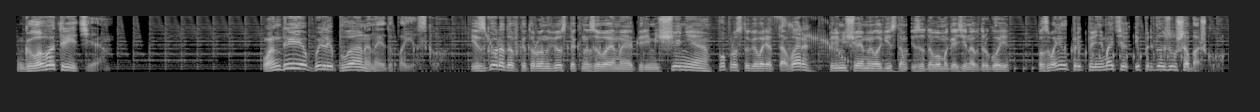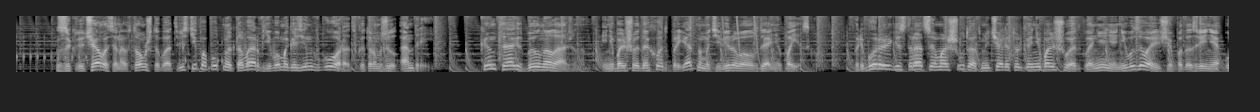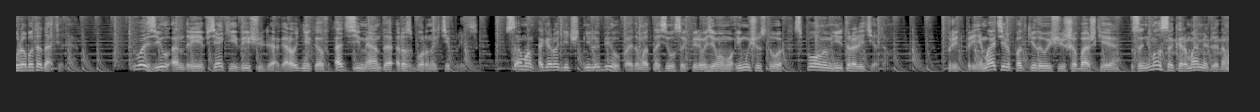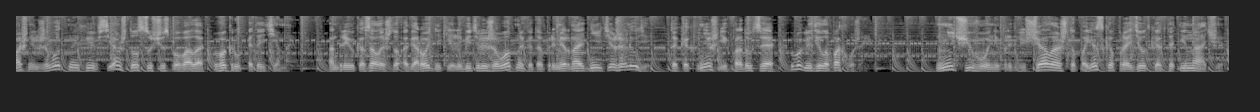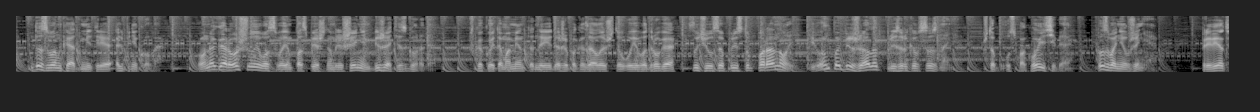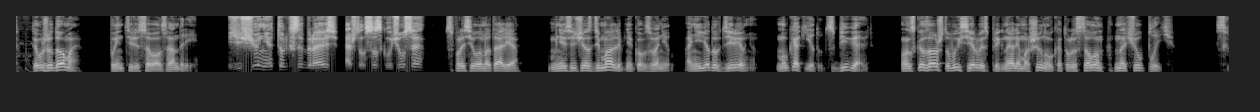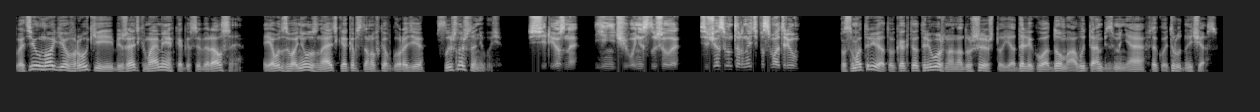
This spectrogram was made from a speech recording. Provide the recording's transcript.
Глава третья. У Андрея были планы на эту поездку. Из города, в который он вез так называемое перемещение, попросту говоря, товар, перемещаемый логистом из одного магазина в другой, позвонил предприниматель и предложил шабашку. Заключалась она в том, чтобы отвезти попутно товар в его магазин в город, в котором жил Андрей. Контакт был налаженным, и небольшой доход приятно мотивировал в дальнюю поездку. Приборы регистрации маршрута отмечали только небольшое отклонение, не вызывающее подозрения у работодателя. Возил Андрей всякие вещи для огородников, от семян до разборных теплиц. Сам он огородничать не любил, поэтому относился к перевозимому имуществу с полным нейтралитетом. Предприниматель, подкидывающий шабашки, занимался кормами для домашних животных и всем, что существовало вокруг этой темы. Андрею казалось, что огородники и любители животных – это примерно одни и те же люди, так как внешне их продукция выглядела похожей. Ничего не предвещало, что поездка пройдет как-то иначе, до звонка Дмитрия Альпникова. Он огорошил его своим поспешным решением бежать из города. В какой-то момент Андрею даже показалось, что у его друга случился приступ паранойи, и он побежал от призраков сознания. Чтобы успокоить себя, позвонил жене. «Привет, ты уже дома?» – поинтересовался Андрей. «Еще нет, только собираюсь. А что, соскучился?» — спросила Наталья. «Мне сейчас Диман Лепников звонил. Они едут в деревню. Ну как едут? Сбегают. Он сказал, что в их сервис пригнали машину, у которой салон начал плыть. Схватил ноги в руки и бежать к маме, как и собирался. Я вот звоню узнать, как обстановка в городе. Слышно что-нибудь?» «Серьезно? Я ничего не слышала. Сейчас в интернете посмотрю». «Посмотри, а то как-то тревожно на душе, что я далеко от дома, а вы там без меня в такой трудный час.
